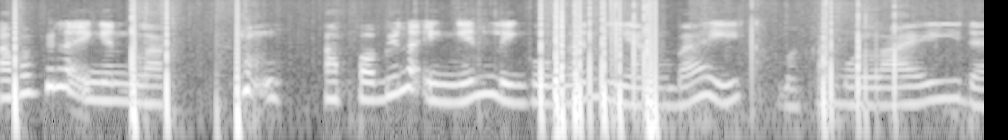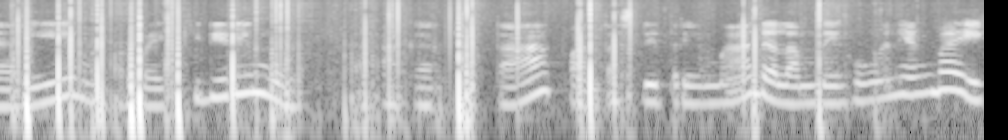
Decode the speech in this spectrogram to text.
Apabila ingin apabila ingin lingkungan yang baik, maka mulai dari memperbaiki dirimu agar kita pantas diterima dalam lingkungan yang baik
